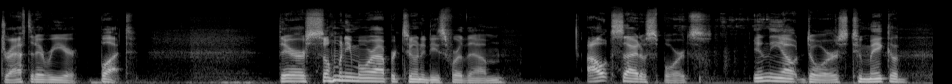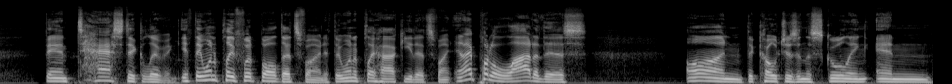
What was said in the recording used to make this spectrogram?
drafted every year, but there are so many more opportunities for them outside of sports in the outdoors to make a fantastic living. If they want to play football, that's fine. If they want to play hockey, that's fine. And I put a lot of this on the coaches and the schooling and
